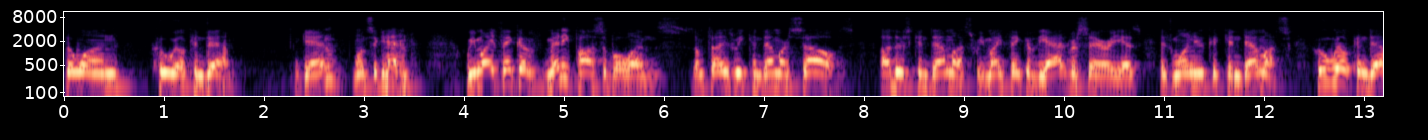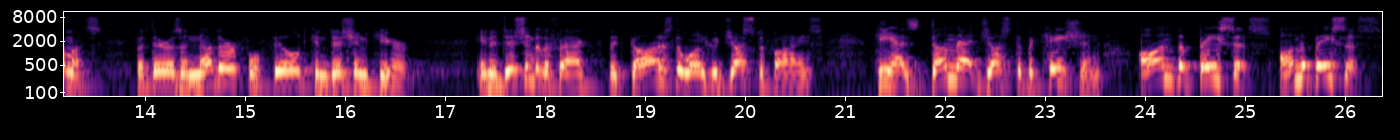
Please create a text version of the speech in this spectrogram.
the one who will condemn? Again, once again, we might think of many possible ones. Sometimes we condemn ourselves. Others condemn us. We might think of the adversary as, as one who could condemn us. Who will condemn us? But there is another fulfilled condition here. In addition to the fact that God is the one who justifies, He has done that justification on the basis, on the basis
